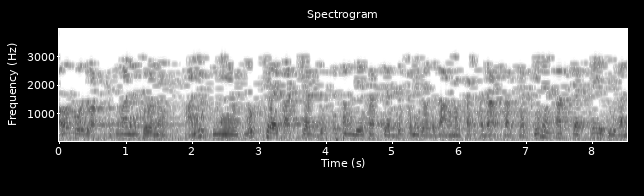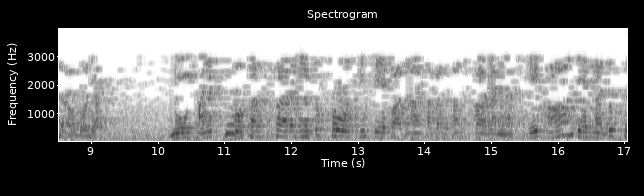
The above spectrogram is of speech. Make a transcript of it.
අවබෝධයක් ඇතිවන්නට ඕන. අනිත් මේ දුක්ඛ සත්‍ය, දුක්ඛ සමුදය සත්‍ය, දුක්ඛ නිරෝධ ගාමී පටිපදා සත්‍ය කියන සත්‍ය පිළිබඳ අවබෝධයක්. මේ අනිත්‍ය සංස්කාරණේ දුක්ඛෝ සිත්තේ පාදනා සකල සංස්කාරයන් ඒකාන්තයෙන්ම දුක්ඛ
